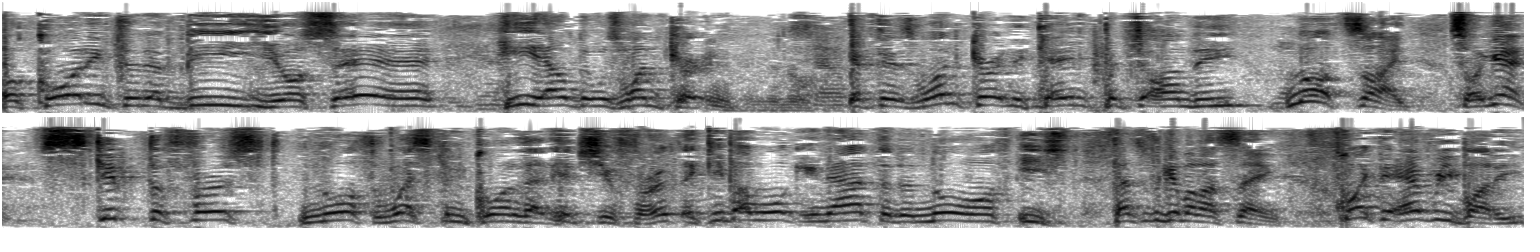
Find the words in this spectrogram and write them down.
According to the B Yosef, he held there was one curtain. If there's one curtain, it came put on the north side. So again, skip the first northwestern corner that hits you first, and keep on walking down to the northeast. That's what the Gemara is saying. According to everybody,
